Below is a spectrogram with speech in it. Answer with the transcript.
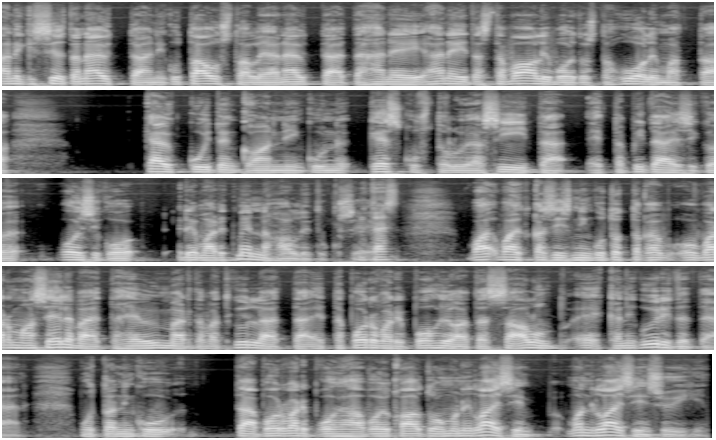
ainakin siltä näyttää niin kuin taustalle ja näyttää, että hän ei, hän ei tästä vaalivoitosta huolimatta käy kuitenkaan niin kuin keskusteluja siitä, että pitäisikö, voisiko demarit mennä hallitukseen. tästä... Va- vaikka siis niin kuin totta kai on varmaan selvää, että he ymmärtävät kyllä, että, että porvaripohjaa tässä alun ehkä niin kuin yritetään, mutta niin kuin, tämä porvaripohja voi kaatua monilaisiin, monilaisiin syihin.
